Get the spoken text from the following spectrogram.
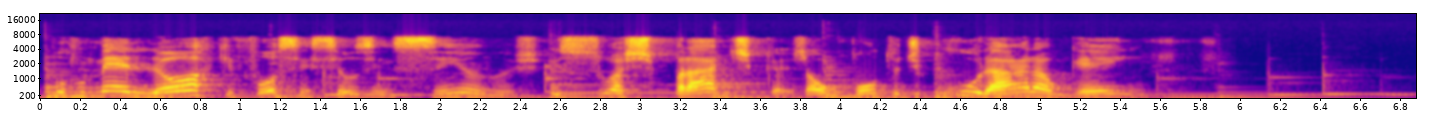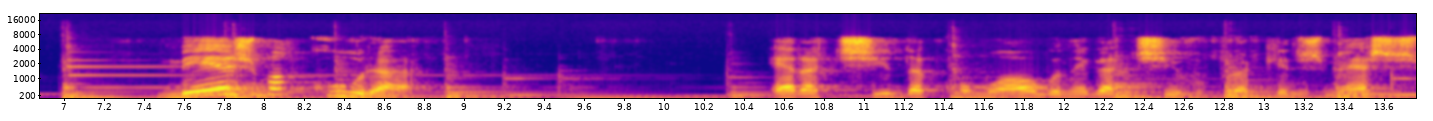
por melhor que fossem seus ensinos e suas práticas ao ponto de curar alguém, mesmo a cura era tida como algo negativo por aqueles mestres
